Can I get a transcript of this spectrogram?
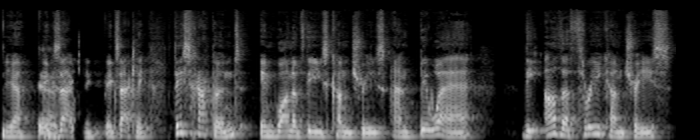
Yeah, Yeah. exactly. Exactly. This happened in one of these countries, and beware, the other three countries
